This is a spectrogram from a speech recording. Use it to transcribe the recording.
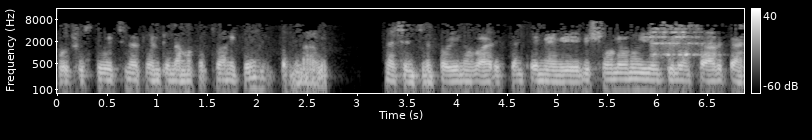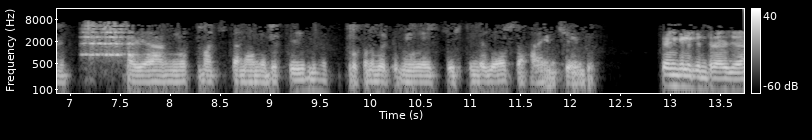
పోషిస్తూ వచ్చినటువంటి నమ్మకత్వానికి పొందినాలు నశించిన పోయిన వారి కంటే మేము ఏ విషయంలోనూ యోగ్యులం కాదు కానీ అయ్యా మీ యొక్క మంచితనాన్ని బట్టి మీ యొక్క కృపను బట్టి మీ వైపు చూస్తుండగా సహాయం చేయండి. పెంగిలిగిన రాజా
